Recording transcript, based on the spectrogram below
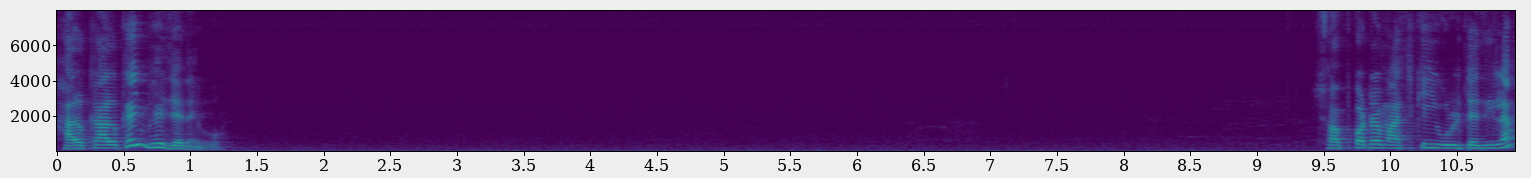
হালকা হালকাই ভেজে নেব। সব কটা মাছকেই উল্টে দিলাম।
